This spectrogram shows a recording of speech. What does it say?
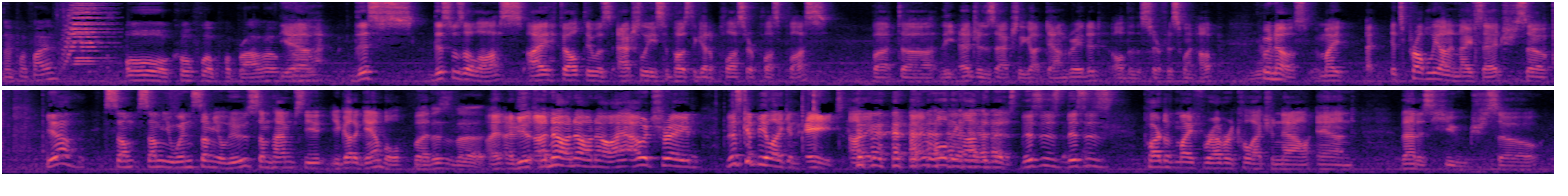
9.5. Oh, Koflo Bravo. Yeah, this this was a loss. I felt it was actually supposed to get a plus or plus plus, but uh, the edges actually got downgraded, although the surface went up. Who knows? It might it's probably on a knife's edge. So, yeah, some some you win, some you lose. Sometimes you you got to gamble, but this is the. I, I view, uh, no, no, no. I, I would trade. This could be like an eight. I, I'm holding on to this. This is this is part of my forever collection now, and that is huge. So,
